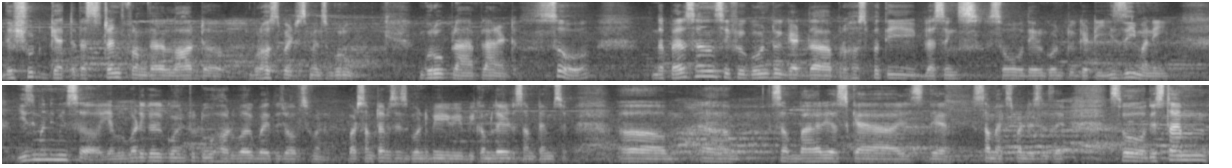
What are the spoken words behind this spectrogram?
they should get the strength from the Lord uh, Brihaspati, it means Guru, Guru pla- planet. So the persons, if you're going to get the Brihaspati blessings, so they're going to get easy money. Easy money means uh, everybody is going to do hard work by the jobs, but sometimes it's going to be become late. Sometimes um, um, some barriers is there, some expenditure is there. So this time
